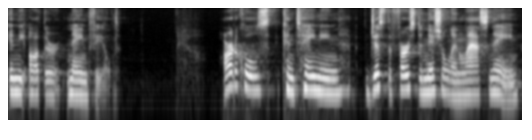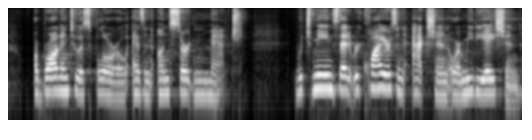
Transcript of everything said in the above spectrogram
in the author name field. Articles containing just the first initial and last name are brought into Esploro as an uncertain match, which means that it requires an action or a mediation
